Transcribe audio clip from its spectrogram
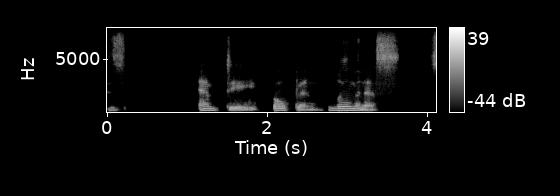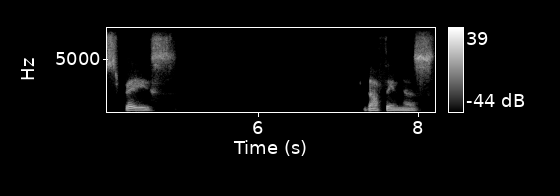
is empty, open, luminous space, nothingness,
